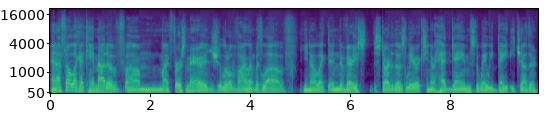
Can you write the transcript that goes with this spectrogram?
And I felt like I came out of um, my first marriage a little violent with love. You know, like in the very start of those lyrics, you know, head games, the way we bait each other,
